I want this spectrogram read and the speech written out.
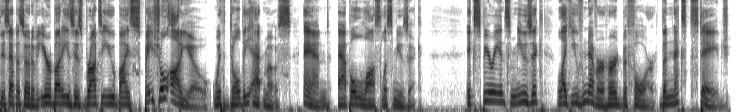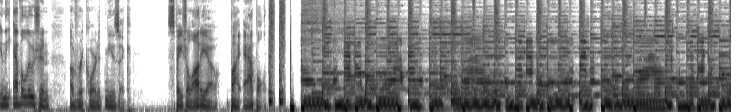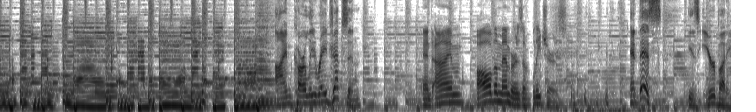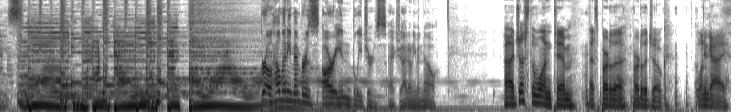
This episode of Ear Buddies is brought to you by Spatial Audio with Dolby Atmos and Apple Lossless Music. Experience music like you've never heard before, the next stage in the evolution of recorded music. Spatial Audio by Apple. I'm Carly Rae Jepsen. And I'm all the members of Bleachers. And this is Ear Buddies. Bro, how many members are in Bleachers? Actually, I don't even know. Uh, just the one, Tim. That's part of the part of the joke. One guy.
